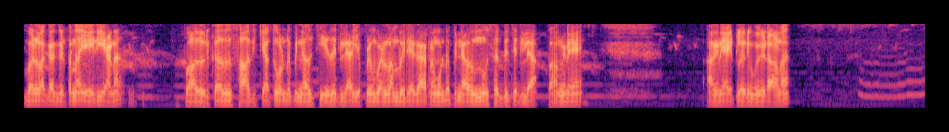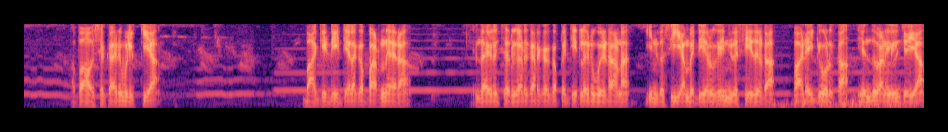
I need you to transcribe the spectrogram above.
വെള്ളമൊക്കെ കിട്ടുന്ന ഏരിയയാണ് അപ്പോൾ അവർക്ക് അത് സാധിക്കാത്തതുകൊണ്ട് പിന്നെ അത് ചെയ്തിട്ടില്ല. എപ്പോഴും വെള്ളം വരിക കാരണം കൊണ്ട് പിന്നെ അതൊന്നും ശ്രദ്ധിച്ചിട്ടില്ല. അപ്പോൾ അങ്ങനെ അങ്ങനെ ആയിട്ടുള്ളൊരു വീടാണ്. അപ്പോൾ ആവശ്യക്കാർ വിളിക്കുക. ബാക്കി ഡീറ്റെയിലൊക്കെ പറഞ്ഞു തരാം. എന്തായാലും ചെറുകിടക്കാർക്കൊക്കെ പറ്റിയിട്ടുള്ള ഒരു വീടാണ്. ഇൻവെസ്റ്റ് ചെയ്യാൻ പറ്റിയവർക്ക് ഇൻവെസ്റ്റ് ചെയ്തിടാം. വാടകയ്ക്ക് കൊടുക്കാം. എന്ത് വേണമെങ്കിലും ചെയ്യാം.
